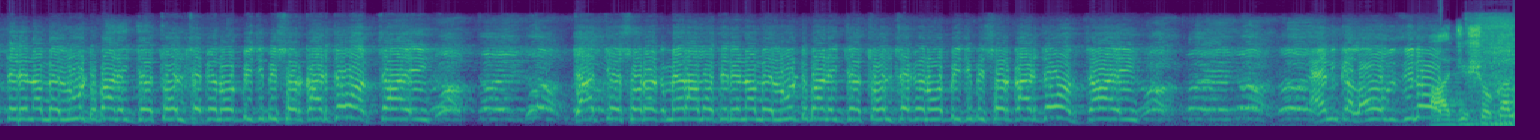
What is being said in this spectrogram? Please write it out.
মেরামতির নামে লুট বাণিজ্য চলছে কেন? বিজেপি সরকার জবাব চাই। জাতীয় সড়ক মেরামতির নামে লুট বাণিজ্য চলছে কেন? বিজেপি সরকার জবাব চাই। আজ সকাল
